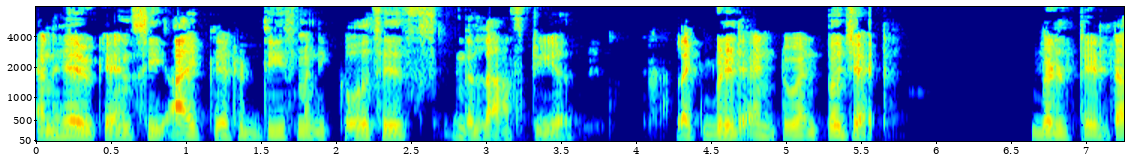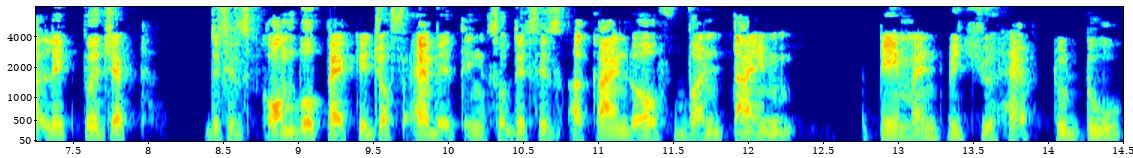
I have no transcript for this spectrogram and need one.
and here you can see I created these many courses in the last year like build end-to-end project, build Delta Lake project. This is combo package of everything. So this is a kind of one-time payment which you have to do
